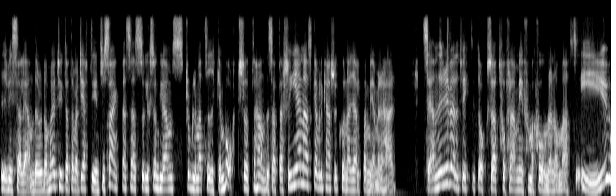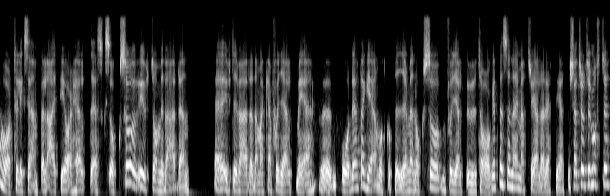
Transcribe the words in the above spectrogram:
i vissa länder och de har ju tyckt att det har varit jätteintressant men sen så liksom glöms problematiken bort. Så att handelsattachéerna ska väl kanske kunna hjälpa mer med det här. Sen är det väldigt viktigt också att få fram informationen om att EU har till exempel IPR helpdesks också utom i världen Eh, ute i världen där man kan få hjälp med eh, både att agera mot kopior men också få hjälp överhuvudtaget med sina immateriella rättigheter. Så jag tror att vi måste,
